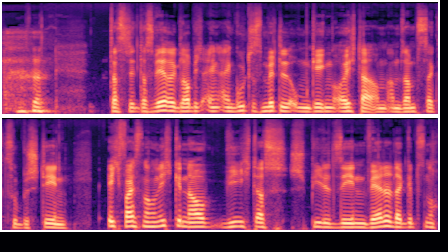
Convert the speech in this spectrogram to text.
das, das wäre, glaube ich, ein, ein gutes Mittel, um gegen euch da am, am Samstag zu bestehen. Ich weiß noch nicht genau, wie ich das Spiel sehen werde. Da gibt es noch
